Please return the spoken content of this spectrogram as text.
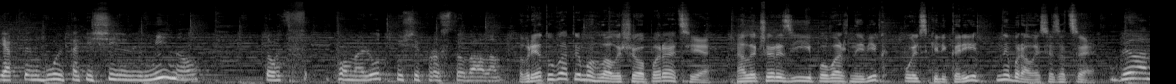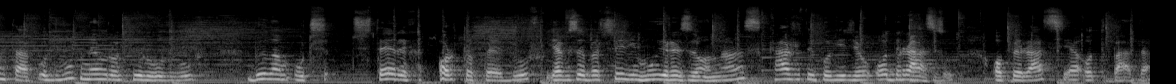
jak ten ból taki silny minął, to pomalutku się prostowałam. Врятувати могла лише операція, але через її поважний вік польські лікарі не бралися за це. Byłam tak u dwóch neurochirurgów, byłam u czterech ortopedów. Jak zobaczyli mój rezonans, każdy powiedział od razu: operacja odpada.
